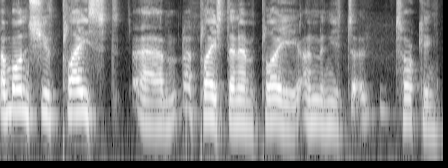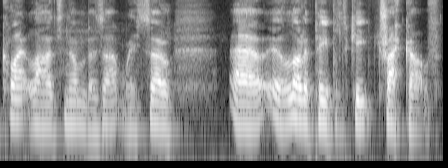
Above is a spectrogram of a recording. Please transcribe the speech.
And once you've placed um, placed an employee, I mean, you're t- talking quite large numbers, aren't we? So uh, a lot of people to keep track of.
